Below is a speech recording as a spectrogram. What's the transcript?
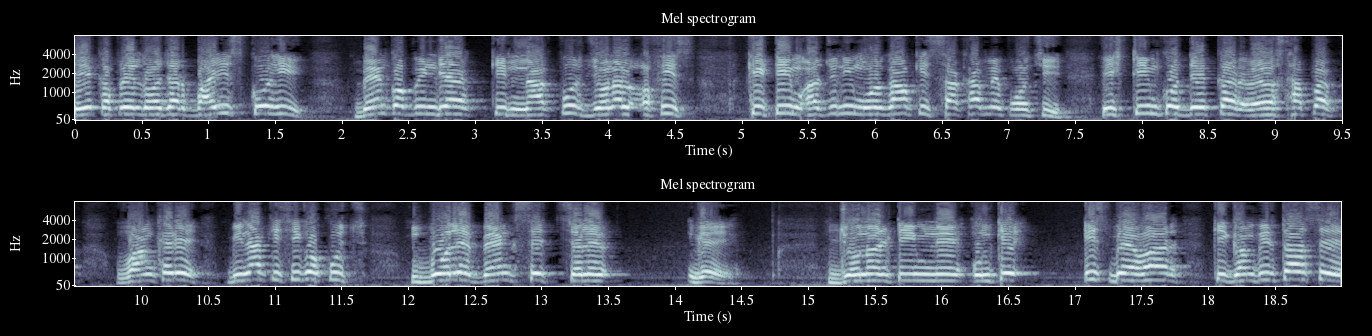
एक अप्रैल 2022 को ही बैंक ऑफ़ इंडिया की नागपुर जोनल ऑफ़िस की टीम अर्जुनी मोरगांव की शाखा में पहुँची। इस टीम को देखकर व्यवस्थापक वांगखेड़े बिना किसी को कुछ बोले बैंक से चले गए। जोनल टीम ने उनके इस व्यवहार की गंभीरता से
